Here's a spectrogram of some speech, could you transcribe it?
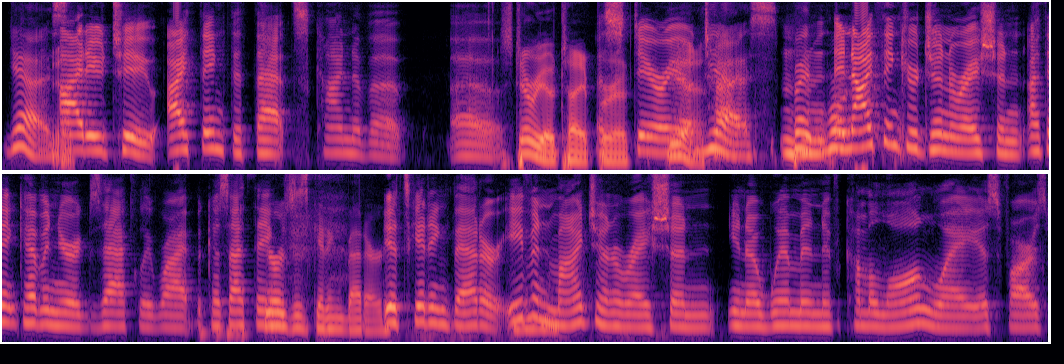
Yes I do too. I think that that's kind of a, Stereotype a or stereotype. yes but Mhm. we're- And I think your generation, I think, Kevin, you're exactly right because I think yours is getting better it's getting better. Even Mm-hmm. my generation, you know, women have come a long way as far as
